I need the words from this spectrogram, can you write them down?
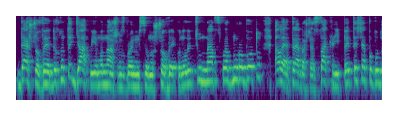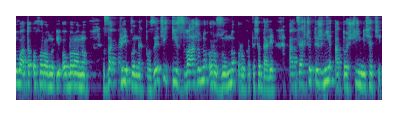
Дещо видихнути. Дякуємо нашим збройним силам, що виконали цю надскладну роботу. Але треба ще закріпитися, побудувати охорону і оборону закріплених позицій і зважено розумно рухатися далі. А це ще тижні, а то ще й місяці.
